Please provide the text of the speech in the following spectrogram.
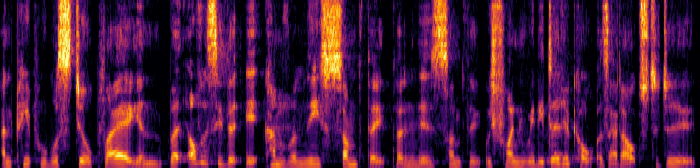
and people were still playing. And but obviously, that it kind of released something that mm. is something we find really difficult as adults to do.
